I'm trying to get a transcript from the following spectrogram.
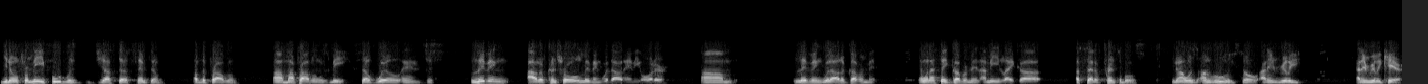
you know, for me, food was just a symptom of the problem. Um, my problem was me, self will, and just living out of control, living without any order, um, living without a government. And when I say government, I mean like uh, a set of principles. You know, I was unruly, so I didn't really, I didn't really care.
